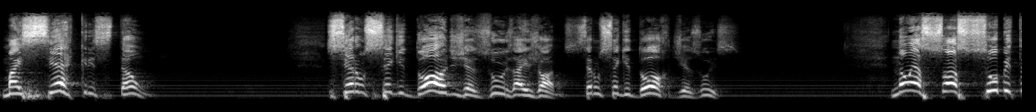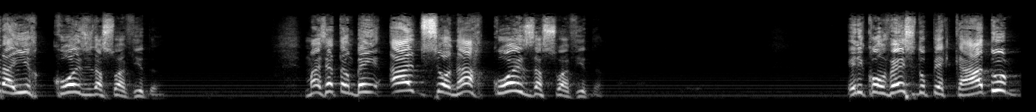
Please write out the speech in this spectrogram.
Mas ser cristão Ser um seguidor de Jesus, aí jovens, ser um seguidor de Jesus, não é só subtrair coisas da sua vida, mas é também adicionar coisas à sua vida. Ele convence do pecado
